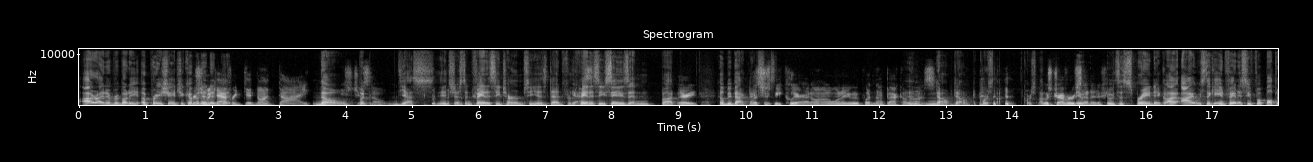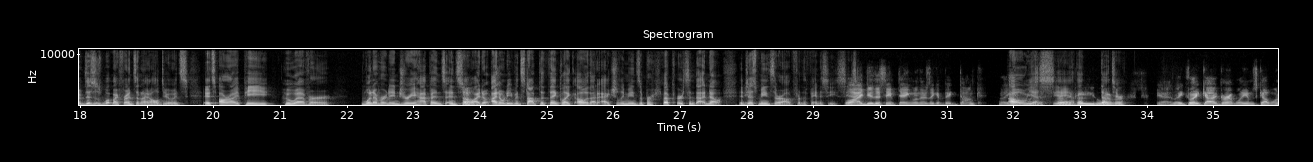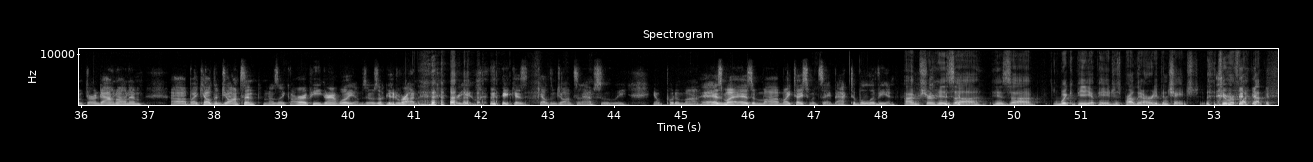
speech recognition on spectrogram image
All right, everybody. Appreciate you coming Christian in. and- McCaffrey did not die. No, but out. yes, it's just in fantasy terms, he is dead for the Yes. fantasy season, but There you go. he'll be back next Let's just season. be clear. I don't. I don't want anybody putting that back on Uh, us. No, no, of course not. Of course not. It was Trevor It, said it. A it was a sprained ankle. I, I was thinking in fantasy football terms, this is what my friends and I all do. It's it's RIP whoever whenever an injury happens, and so Oh, I don't I don't even stop to think like, oh, that actually means a, per- a person died. No, it just means they're out for the fantasy season. Well, I do the same thing when there's like a big dunk. Like, Oh, yes. Yeah, yeah, that- that too. Yeah, like like uh, Grant Williams got one thrown down on him uh, by Keldon Johnson, and I was like, "R.I.P. Grant Williams." It was a good run for you because Keldon Johnson absolutely, you know, put him uh, as my as uh, Mike Tyson would say, back to Bolivian. I'm sure his uh his uh Wikipedia page has probably already been changed to reflect that.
